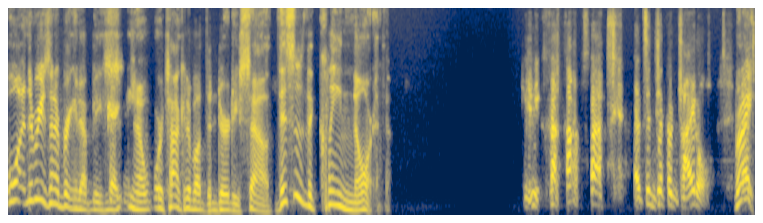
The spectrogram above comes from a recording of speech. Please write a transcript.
Well, and the reason I bring it up because you know we're talking about the dirty South. This is the clean North, That's a different title. right?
